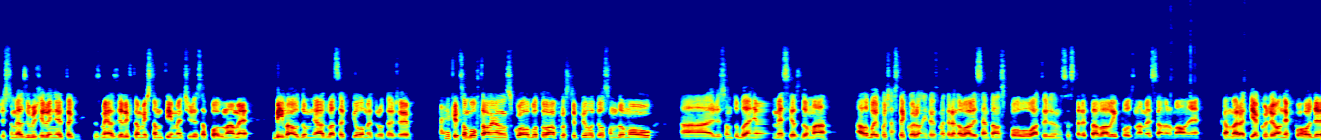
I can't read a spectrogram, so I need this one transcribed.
že som jazdil v Žiline, tak sme jazdili v tom istom týme, čiže sa poznáme, býva odo mňa 20 km, takže keď som bol v Taliansku alebo to a proste priletel som domov a že som tu bol, neviem, mesiac doma, alebo aj počas tej korony, tak sme trénovali sem tam spolu a takže sme sa stretávali, poznáme sa normálne kamaráti, akože on je v pohode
